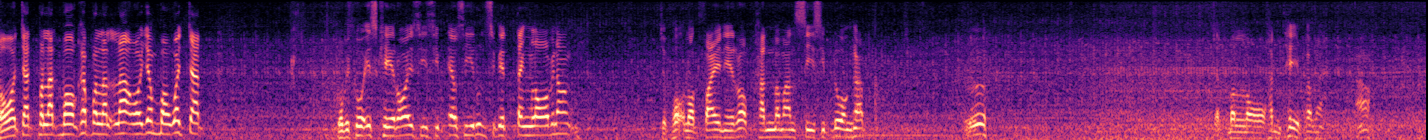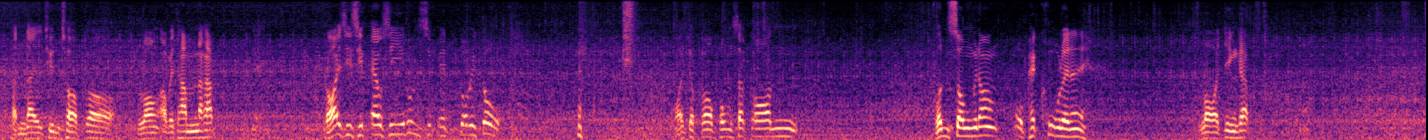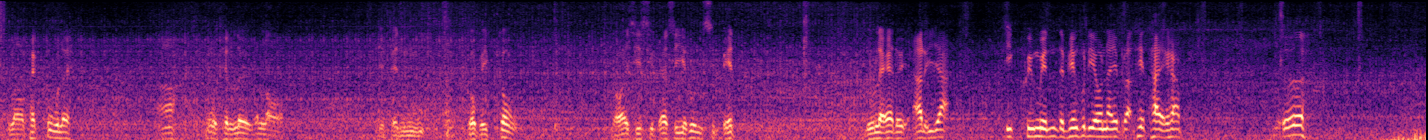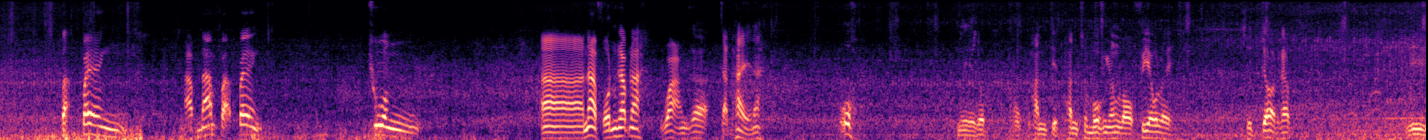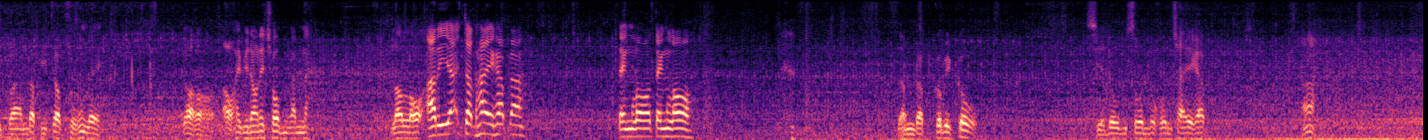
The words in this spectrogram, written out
รอจัดประหลัดบอกครับประหลัดลาออกยังบอกว่าจัดโกบิโก SK 140 LC รุ่น 11 แต่งรอไปน้อง เฉพาะหลอดไฟในรอบคันประมาณ 40 ดวงครับจัดบอลลอคันเทพครับนะเอาท่านใดชื่นชอบก็ลองเอาไปทำนะครับนี่140 LC รุ่น 11 โกบิโกหอจกพงศกร ขนส่งไม่ต้องโอ้แพ็คคู่เลยนะนี่รอจริงครับรอแพ็คคู่เลยอ่าโอ้เทรลเลอร์ก็รอนี่เป็นโกเบโก้ร้อยสี่สิบ LC รุ่น11ดูแลโดยอาริยะอีควิเมนแต่เพียงผู้เดียวในประเทศไทยครับ เออปะแป้ง อาบน้ำปะแป้ง ช่วง หน้าฝนครับนะ ว่างก็จัดให้นะ โอ้นี่รถหกพันเจ็ดพันชั่วโมงยังรอเฟี้ยวเลย สุดยอดครับ มีความรับผิดชอบสูงเลย ก็เอาให้พี่น้องได้ชมกันนะรอรออาริยะจัดให้ครับนะ แต่งรอแต่งรอสำหรับโกเบโก้ เสียโดมโซนประคนชัยครับอะ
